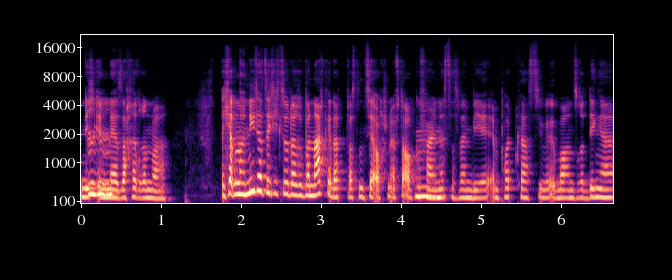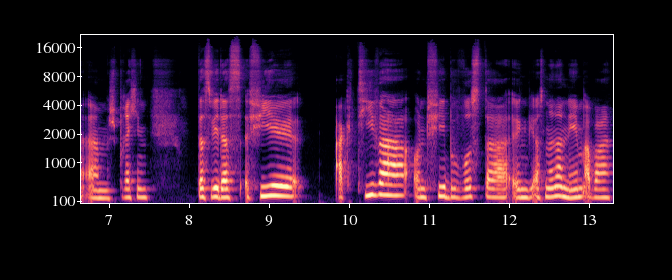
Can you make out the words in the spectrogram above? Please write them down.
nicht in mhm. der Sache drin war. Ich habe noch nie tatsächlich so darüber nachgedacht, was uns ja auch schon öfter aufgefallen Mhm. ist, dass wenn wir im Podcast über, über unsere Dinge ähm, sprechen, dass wir das viel aktiver und viel bewusster irgendwie auseinandernehmen. Aber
